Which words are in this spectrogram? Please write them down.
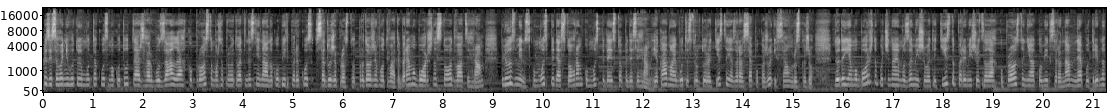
Друзі, сьогодні готуємо таку смакоту, теж з гарбуза, легко, просто можна приготувати на сніданок, обід, перекус, все дуже просто. Продовжуємо готувати. Беремо борошна 120 грам, плюс-мінус, комусь піде 100 грам, комусь піде і 150 грам. Яка має бути структура тіста, я зараз все покажу і все вам розкажу. Додаємо борошно, починаємо замішувати тісто, перемішується легко, просто ніякого міксера нам не потрібно.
